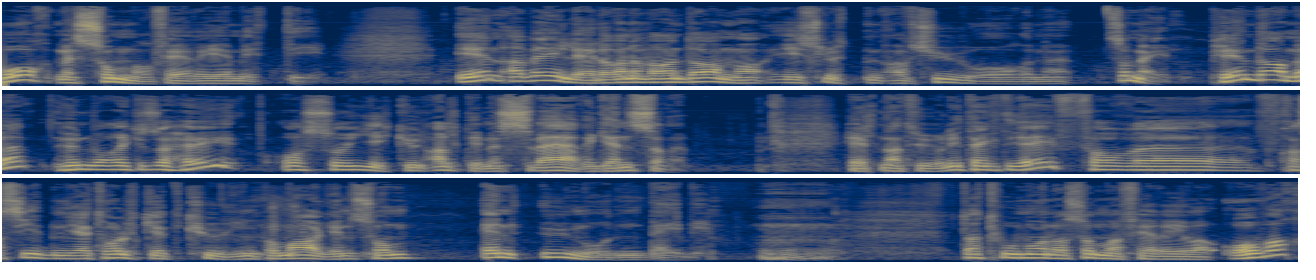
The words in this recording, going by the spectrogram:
år, med sommerferie midt i. En av veilederne var en dame i slutten av 20-årene, som meg. Pen dame, hun var ikke så høy, og så gikk hun alltid med svære gensere. Helt naturlig, tenkte jeg, for uh, fra siden jeg tolket kulen på magen som en umoden baby. Da to måneders sommerferie var over,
